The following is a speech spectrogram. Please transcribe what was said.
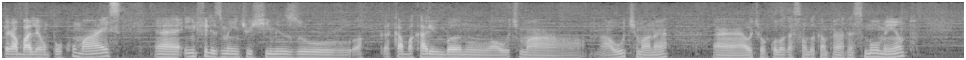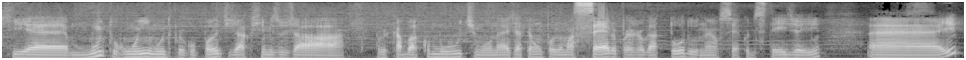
trabalhar um pouco mais. É, infelizmente o times o, acaba carimbando a última, a última, né? É, a última colocação do campeonato nesse momento, que é muito ruim, muito preocupante, já que o times já por acabar como último, né? Já tem um problema sério para jogar todo, né? O second stage aí. É, e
